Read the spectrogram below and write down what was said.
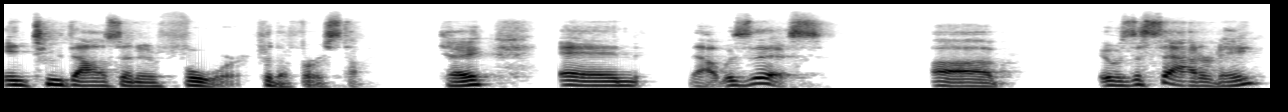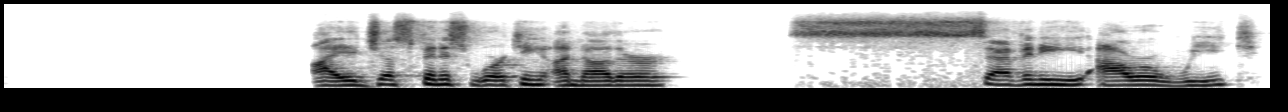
in 2004 for the first time. Okay. And that was this. Uh, it was a Saturday. I had just finished working another 70 hour week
